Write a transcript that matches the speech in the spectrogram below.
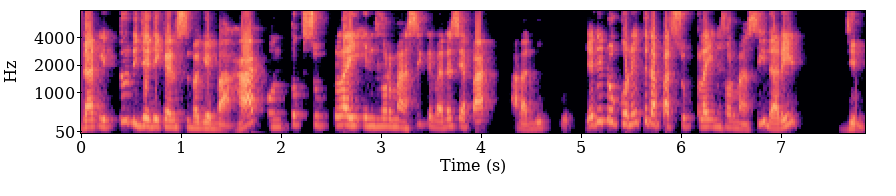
dan itu dijadikan sebagai bahan untuk suplai informasi kepada siapa para dukun. Jadi dukun itu dapat suplai informasi dari jin.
